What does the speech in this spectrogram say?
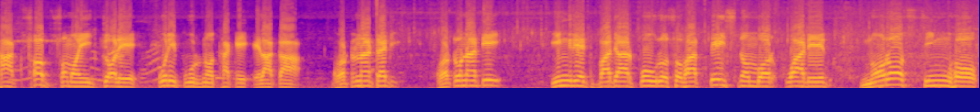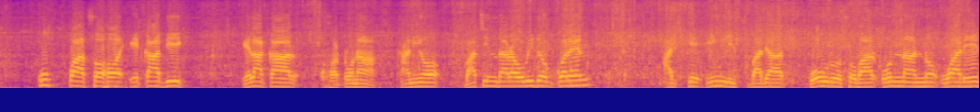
থাক সব সময় জলে পরিপূর্ণ থাকে এলাকা। ঘটনাটাটি ঘটনাটি ইংরেজ বাজার পৌরসভা তেইশ নম্বর ওয়ার্ডের নরসিংহ কুপ্পা সহ একাধিক এলাকার ঘটনা। স্থানীয় বাসিন্দারা অভিযোগ করেন, আজকে ইংলিশ বাজার পৌরসভার অন্যান্য ওয়ার্ডের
